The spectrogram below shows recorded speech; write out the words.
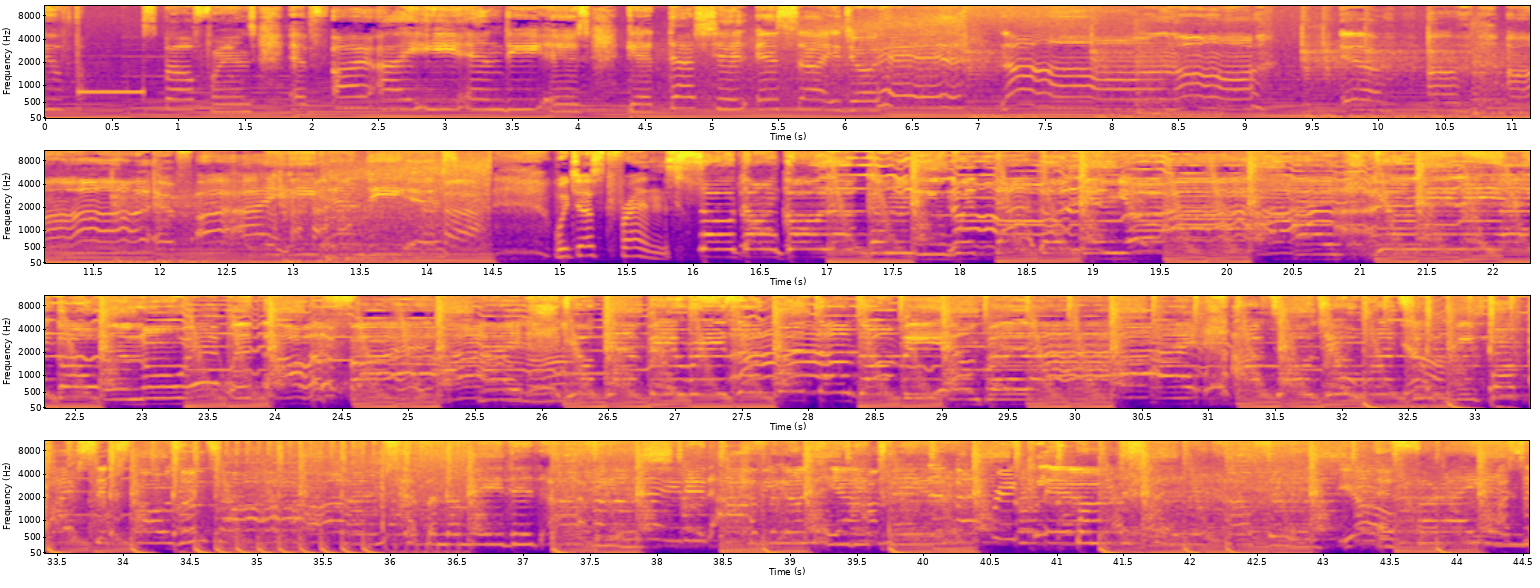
you spell friends. F R I E N D S. Get that shit inside your head. No, no, yeah. Uh, uh, F -R -I -E -N -D -S. We're just friends. So don't go look at me with that look in your eyes.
